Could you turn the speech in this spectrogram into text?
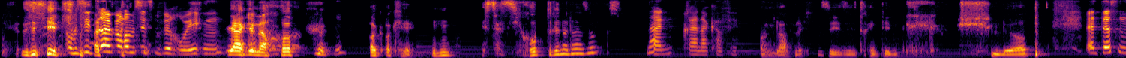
Sie sieht Um sie einfach, um sie zu beruhigen. Ja, genau. Okay. Mhm. Ist da Sirup drin oder sowas? Nein, reiner Kaffee. Unglaublich. Sie, sie trinkt den Schlürp. Währenddessen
